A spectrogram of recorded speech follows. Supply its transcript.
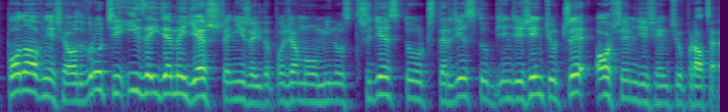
ponownie się odwróci i zejdziemy jeszcze niżej do poziomu minus 30, 40, 50 czy 80%.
